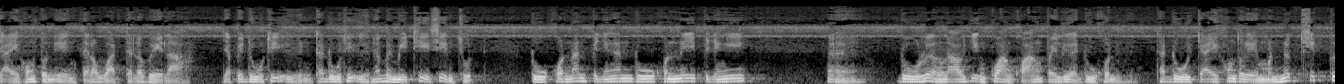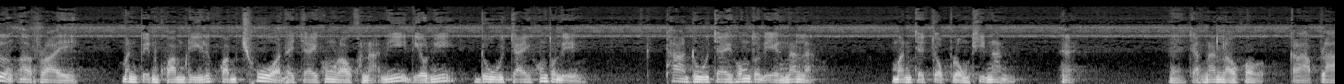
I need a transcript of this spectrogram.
ใจของตนเอง แต่ละวันแต่ละเวลา อย่าไปดูที่อื่น ถ้าดูที่อื่นแล้วไม่มีที่สิ้นจุด ดูคนนั้นเป็นอย่างนั้นดูคนนี้เป็นอย่างนี้ดูเรื่องราวยิ่งกว้างขวางไปเรื่อยดูคนอื่น ถ้าดูใจของตัวเองมันนึกคิดเรื่องอะไร มันเป็นความดีหรือความชั่วในใจของเราขณะนี้ เดี๋ยวนี้ดูใจของตนเอง ถ้าดูใจของตนเองนั่นแหละมันจะจบลงที่นั่นจากนั้นเราก็กราบลา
